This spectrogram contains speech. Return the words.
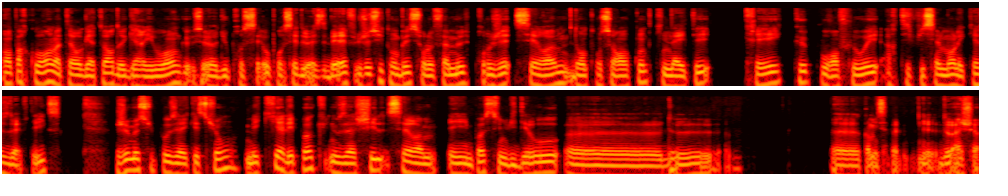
en parcourant l'interrogatoire de Gary Wang du procès, au procès de SBF, je suis tombé sur le fameux projet Serum dont on se rend compte qu'il n'a été créé que pour enflouer artificiellement les caisses de FTX je me suis posé la question, mais qui à l'époque nous a shield Serum? Et il me poste une vidéo euh, de. Euh, comment il s'appelle? De Asher.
